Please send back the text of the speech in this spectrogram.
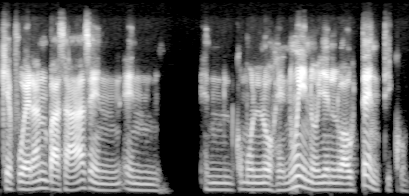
que fueran basadas en, en, como en lo genuino y en lo auténtico.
